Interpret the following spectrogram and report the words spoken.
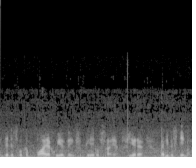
En dit is ook 'n baie goeie wenk vir kreukelvrye klere by die bestemming.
